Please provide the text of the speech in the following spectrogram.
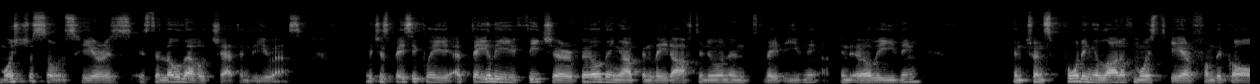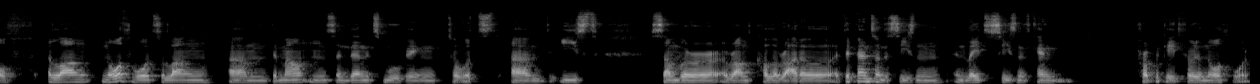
moisture source here is, is the low level jet in the US, which is basically a daily feature building up in late afternoon and late evening, in early evening, and transporting a lot of moist air from the Gulf along northwards along um, the mountains, and then it's moving towards um, the east, somewhere around Colorado. It depends on the season. In late season, it can propagate further northward.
